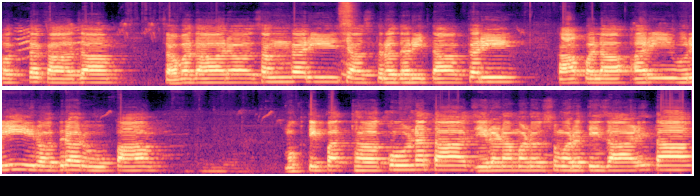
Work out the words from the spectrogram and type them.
भक्त सवदार सङ्गरी शास्त्रधरिता करी। कापला अरी उरी रौद्र रूपा मुक्तिपथ पूर्णता जीर्ण मनुस्मृती जाळिता.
